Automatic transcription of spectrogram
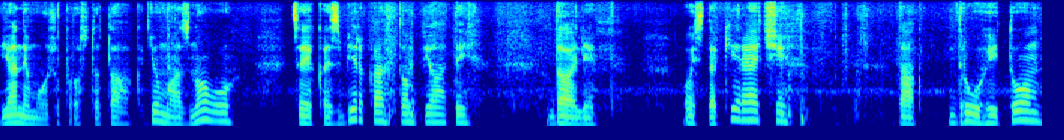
я не можу просто так. Дюма знову. Це якась збірка, том 5. Далі ось такі речі. Так, другий том.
